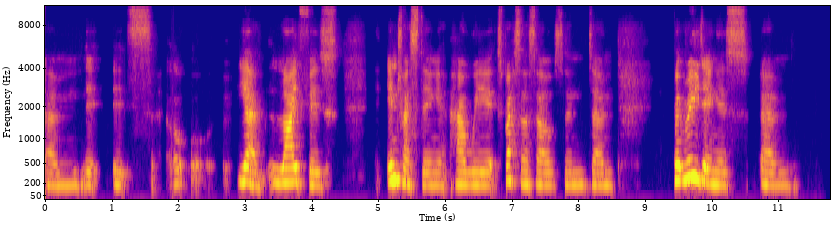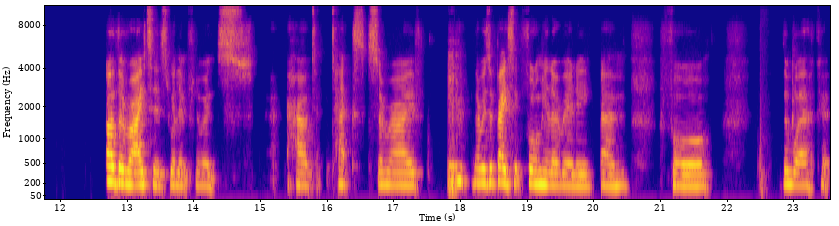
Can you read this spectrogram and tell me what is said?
um, it, it's oh, yeah, life is interesting how we express ourselves, and um, but reading is um, other writers will influence how texts arrive. there was a basic formula really um, for the work at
